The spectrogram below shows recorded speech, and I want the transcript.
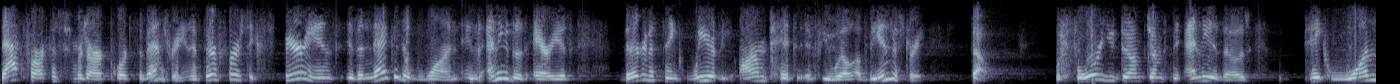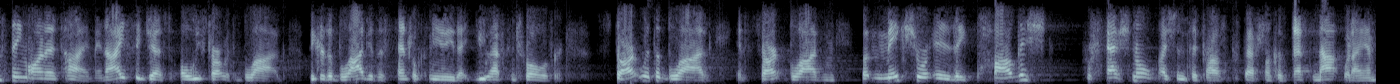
that for our consumers are our ports of entry. And if their first experience is a negative one in any of those areas, they're going to think we are the armpit, if you will, of the industry. So before you jump, jump into any of those, take one thing on at a time. And I suggest always start with a blog because a blog is a central community that you have control over. Start with a blog and start blogging, but make sure it is a polished, professional, I shouldn't say positive professional because that's not what I am,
